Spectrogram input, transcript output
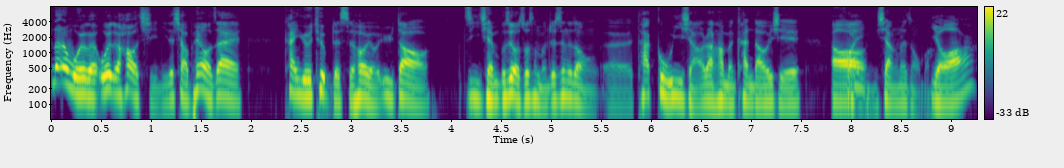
那我有个我有个好奇，你的小朋友在看 YouTube 的时候，有遇到以前不是有说什么，就是那种呃，他故意想要让他们看到一些坏影像那种吗？有啊，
